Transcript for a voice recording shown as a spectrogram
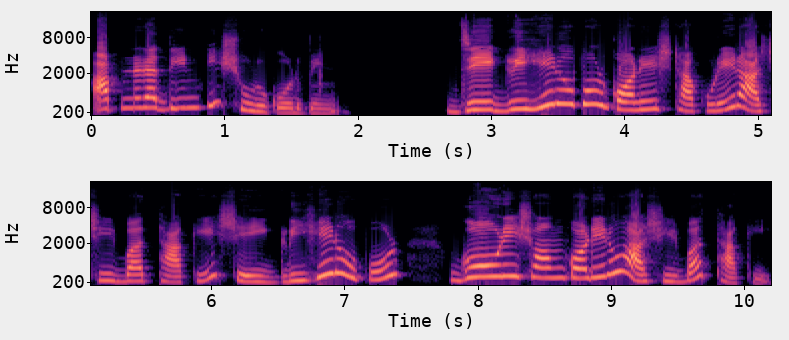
আপনারা দিনটি শুরু করবেন। যে গৃহের ওপর গণেশ ঠাকুরের আশীর্বাদ থাকে, সেই গৃহের ওপর গৌরী শঙ্করেরও আশীর্বাদ থাকে।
